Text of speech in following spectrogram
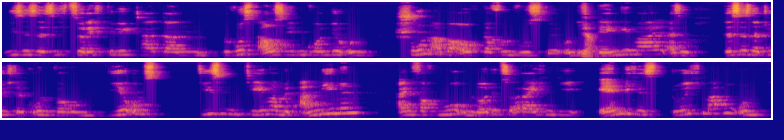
wie sie es sich zurechtgelegt hat, dann bewusst ausleben konnte und schon aber auch davon wusste. Und ich ja. denke mal, also das ist natürlich der Grund, warum wir uns diesem Thema mit annehmen, einfach nur um Leute zu erreichen, die Ähnliches durchmachen und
